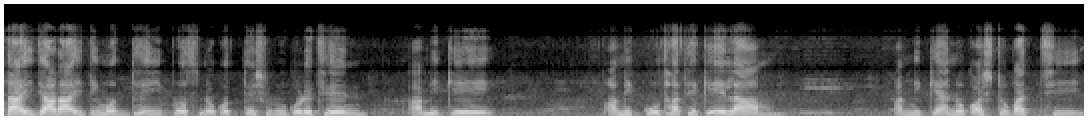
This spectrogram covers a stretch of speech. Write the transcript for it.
তাই যারা ইতিমধ্যেই প্রশ্ন করতে শুরু করেছেন আমি কে? আমি কোথা থেকে এলাম? আমি কেন কষ্ট পাচ্ছি?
